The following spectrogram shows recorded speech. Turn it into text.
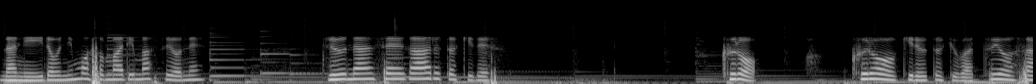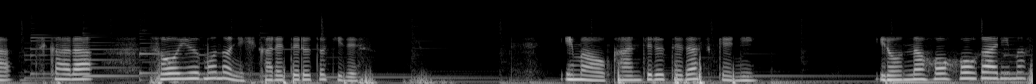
何色にも染まりますよね。柔軟性がある時です。黒、黒を着るときは強さ、力、そういうものに惹かれてる時です。今を感じる手助けにいろんな方法があります。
